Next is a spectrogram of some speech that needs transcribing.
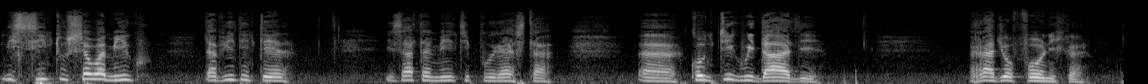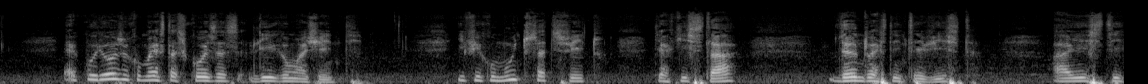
me sinto seu amigo da vida inteira exatamente por esta uh, contiguidade radiofônica. É curioso como estas coisas ligam a gente. E fico muito satisfeito de aqui estar dando esta entrevista a este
